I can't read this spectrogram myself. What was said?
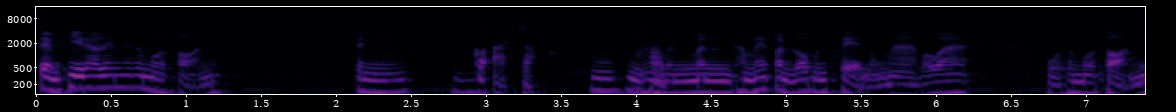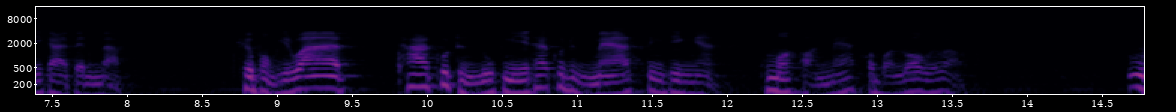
เต็มที่เท่าเล่นให้สโมสร เป็นงี้ก็อาจจะอืมครับมันมันทำให้บอลโลกมัน fade ลงมา เพราะว่าโหสโมสรนี่กลายเป็นแบบ คือผมคิดว่าถ้าพูดถึงยุคนี้ถ้าพูดถึง mass จริงๆเนี่ยสโมสร mass กว่าบอลโลกหรือเปล่า อื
